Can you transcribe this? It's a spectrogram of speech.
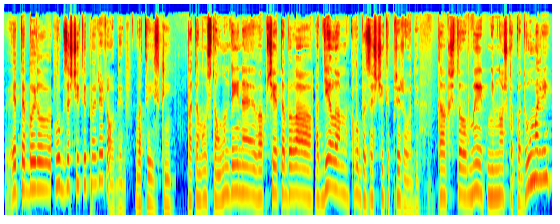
Это был клуб защиты природы латвийский потому что Ундина вообще-то была отделом клуба защиты природы. Так что мы немножко подумали,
